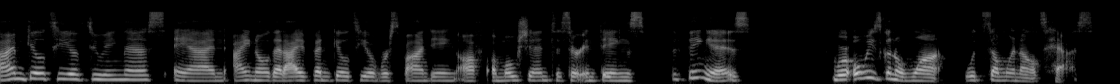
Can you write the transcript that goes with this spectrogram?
I'm guilty of doing this, and I know that I've been guilty of responding off emotion to certain things. The thing is, we're always going to want what someone else has,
